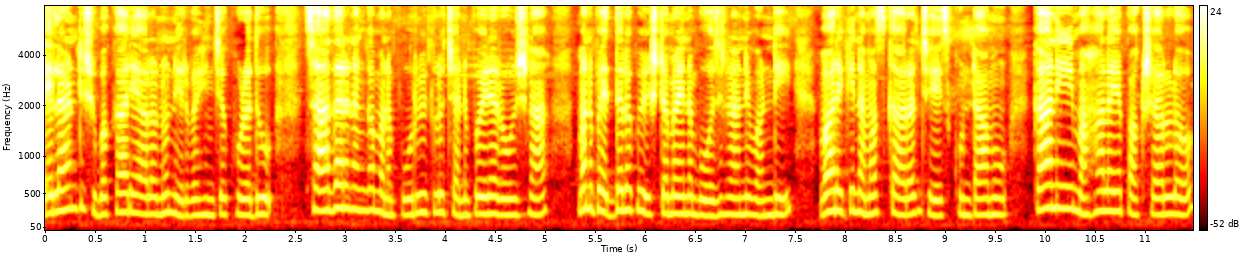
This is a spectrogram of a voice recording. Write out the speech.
ఎలాంటి శుభకార్యాలను నిర్వహించకూడదు. సాధారణంగా మన పూర్వీకులు చనిపోయిన రోజున మన పెద్దలకు ఇష్టమైన భోజనాన్ని వండి వారికి నమస్కారం చేసుకుంటాము. కానీ మహాలయ పక్షాల్లో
